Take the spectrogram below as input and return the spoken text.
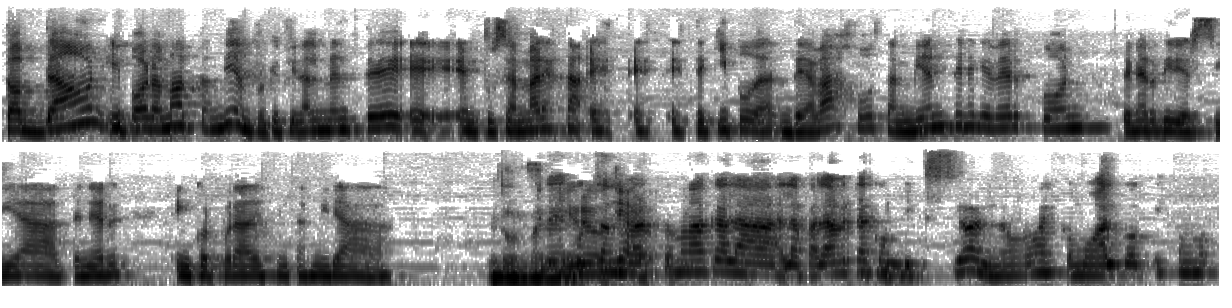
top down y bottom up también, porque finalmente eh, entusiasmar esta, este, este, equipo de, abajo también tiene que ver con tener diversidad, tener incorporadas distintas miradas. Estoy escuchando acá la, la, palabra convicción, ¿no? Es como algo, es como,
